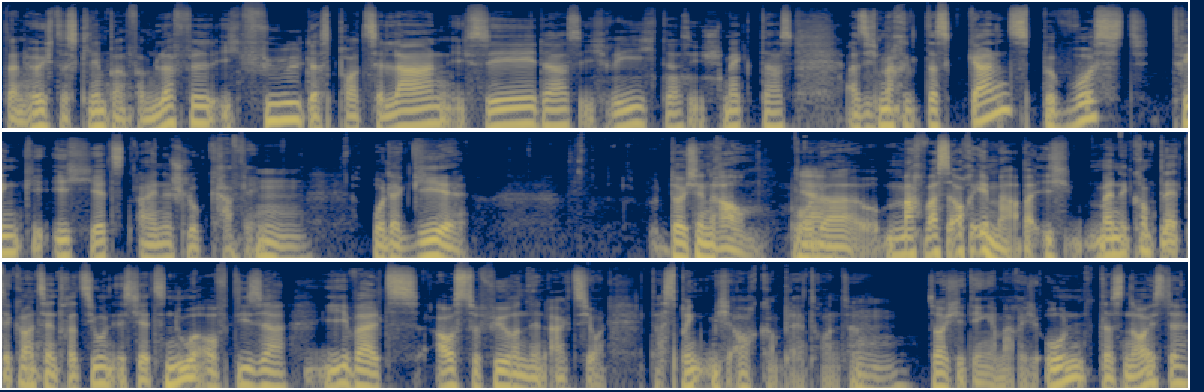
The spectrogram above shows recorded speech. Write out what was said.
dann höre ich das Klimpern vom Löffel, ich fühle das Porzellan, ich sehe das, ich rieche das, ich schmecke das. Also ich mache das ganz bewusst, trinke ich jetzt einen Schluck Kaffee mhm. oder gehe durch den Raum oder ja. mach was auch immer. Aber ich, meine komplette Konzentration ist jetzt nur auf dieser jeweils auszuführenden Aktion. Das bringt mich auch komplett runter. Mhm. Solche Dinge mache ich. Und das Neueste,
